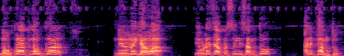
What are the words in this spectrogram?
लवकरात लवकर निर्णय घ्यावा एवढंच या प्रसंगी सांगतो आणि थांबतो.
